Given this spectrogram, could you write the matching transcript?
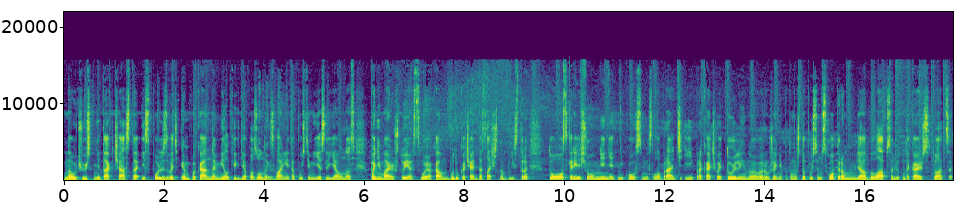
научусь не так часто использовать МПК на мелких диапазонах званий. Допустим, если я у нас понимаю, что я свой аккаунт буду качать достаточно быстро, то, скорее всего, мне нет никакого смысла брать и прокачивать то или иное вооружение. Потому что, допустим, с Хоппером у меня была абсолютно такая же ситуация.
